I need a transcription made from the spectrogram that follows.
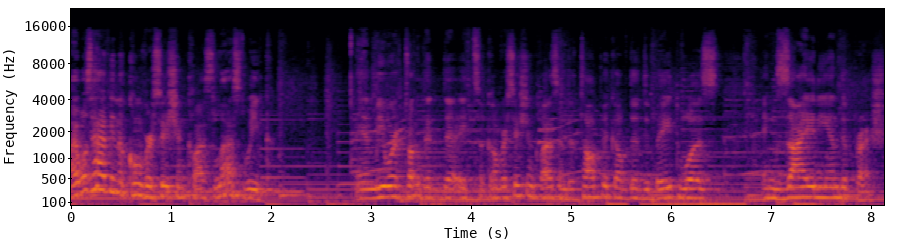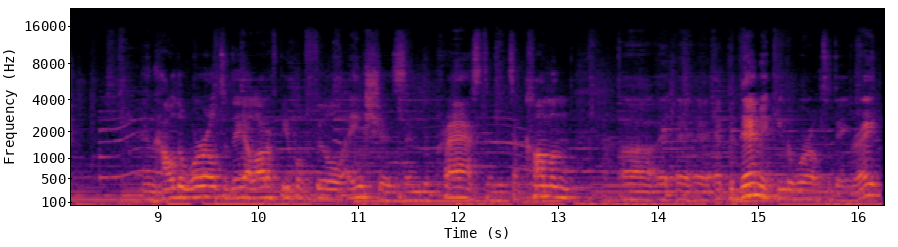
I was having a conversation class last week and we were talking that it's a conversation class and the topic of the debate was anxiety and depression and how the world today a lot of people feel anxious and depressed and it's a common uh, a, a, epidemic in the world today, right?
